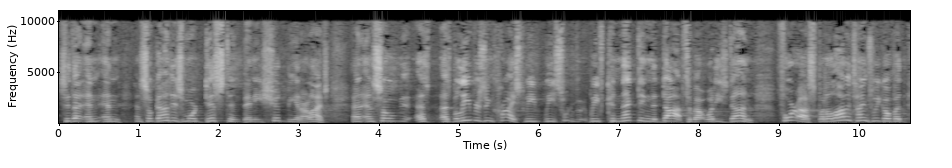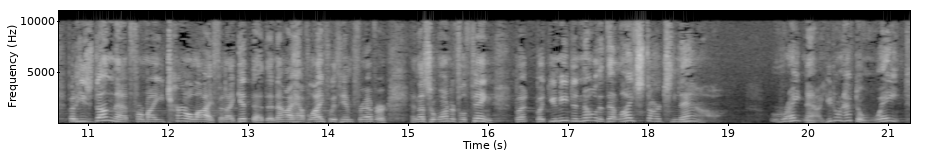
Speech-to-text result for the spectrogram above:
See that, and, and, and so God is more distant than He should be in our lives. And, and so, as, as believers in Christ, we, we sort of we've connecting the dots about what He's done for us. But a lot of times we go, but but He's done that for my eternal life, and I get that. That now I have life with Him forever, and that's a wonderful thing. But but you need to know that that life starts now, right now. You don't have to wait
